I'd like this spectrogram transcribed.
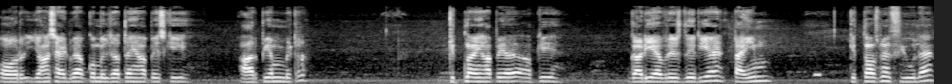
और यहाँ साइड में आपको मिल जाता है यहाँ पे इसकी आरपीएम मीटर कितना यहाँ पे आपकी गाड़ी एवरेज दे रही है टाइम कितना उसमें फ्यूल है।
